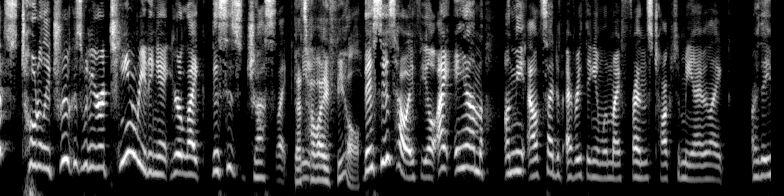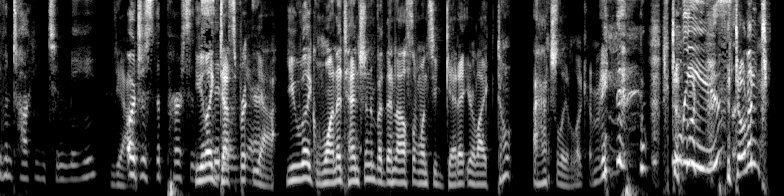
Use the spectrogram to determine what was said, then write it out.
that's totally true because when you're a teen reading it, you're like, this is just like That's me. how I feel. This is how I feel. I am on the outside of everything, and when my friends talk to me, I'm like, are they even talking to me yeah. or just the person? you like desperate. here? Yeah. You like want attention, but then also once you get it, you're like, don't actually look at me. Don't- Please. Don't,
